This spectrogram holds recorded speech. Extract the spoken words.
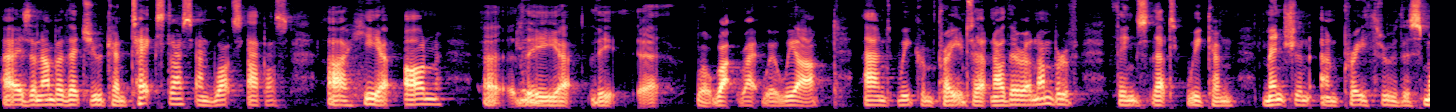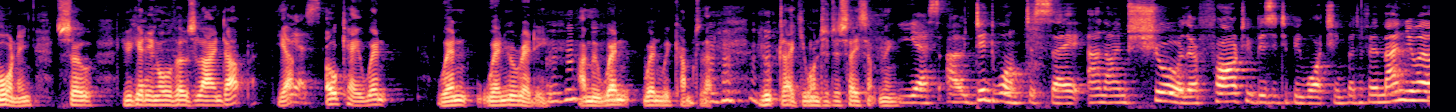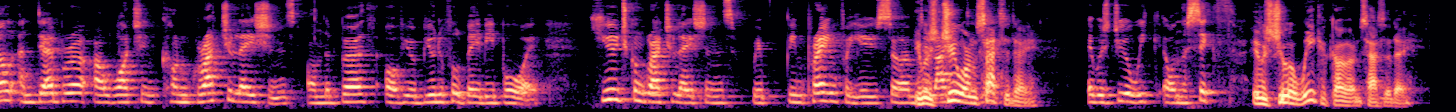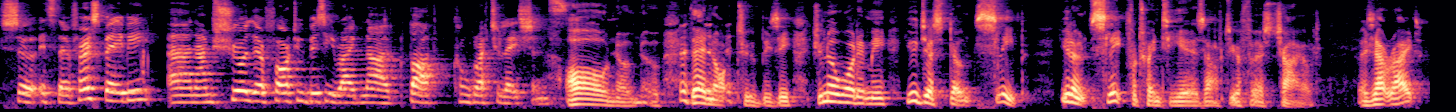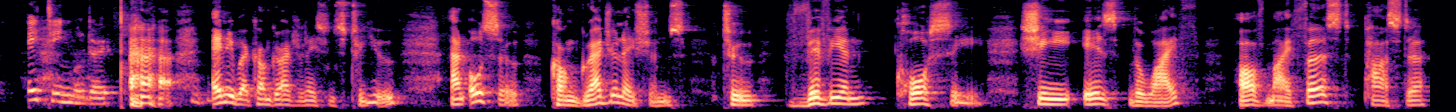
uh, is a number that you can text us and WhatsApp us uh, here on the uh, the uh, well right right where we are, and we can pray into that. Now there are a number of things that we can mention and pray through this morning. So you're getting all those lined up, yeah? Yes. Okay. When when when you're ready. I mean when when we come to that. You looked like you wanted to say something. Yes, I did want to say, and I'm sure they're far too busy to be watching, but if Emmanuel and Deborah are watching, congratulations on the birth of your beautiful baby boy. Huge congratulations. We've been praying for you, so I'm It was due on Saturday. It was due a week on the 6th. It was due a week ago on Saturday. So it's their first baby, and I'm sure they're far too busy right now, but congratulations. Oh, no, no. They're not too busy. Do you know what it means? You just don't sleep. You don't sleep for 20 years after your first child. Is that right? 18 will do. anyway, congratulations to you. And also, congratulations to Vivian Corsie. She is the wife of my first pastor,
